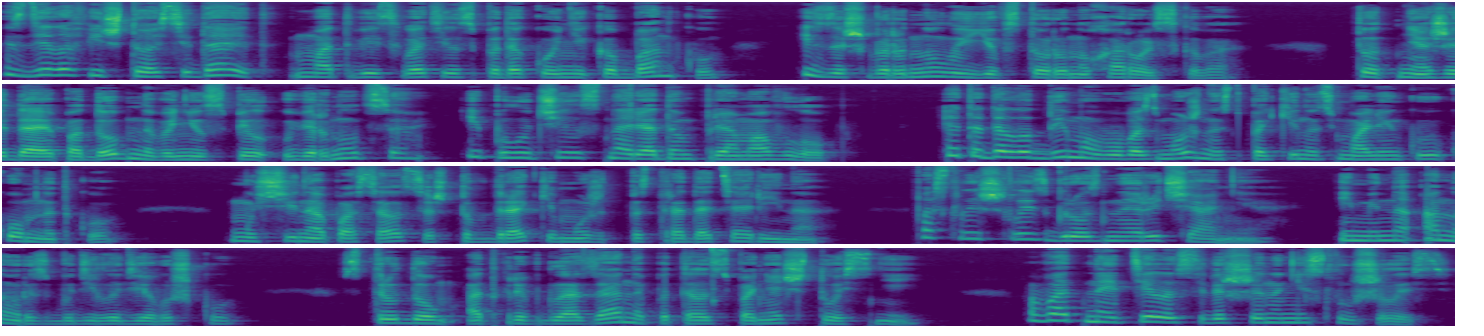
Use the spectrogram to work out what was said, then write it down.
Сделав вид, что оседает, Матвей схватил с подоконника банку и зашвырнул ее в сторону Харольского. Тот, не ожидая подобного, не успел увернуться и получил снарядом прямо в лоб. Это дало Дымову возможность покинуть маленькую комнатку. Мужчина опасался, что в драке может пострадать Арина. Послышалось грозное рычание. Именно оно разбудило девушку. С трудом открыв глаза, она пыталась понять, что с ней. Ватное тело совершенно не слушалось.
